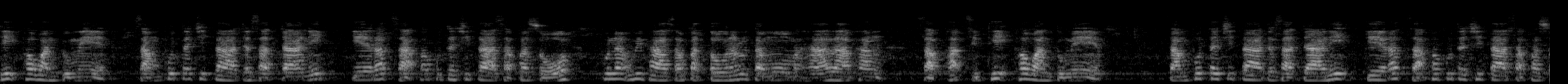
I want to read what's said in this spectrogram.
ธิพวันตุเม สัมพุทธชิตาจะสัจจานิ เกรัสสะพระพุทธชิตาสัพพโสคุณวิภาสัมปัตโตนรุตตโมมหาลาพัง สัพพสิทธิพวันตุเม สัมพุทธชิตาจะสัจจานิ เกรัสสะพระพุทธชิตาสัพพโส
